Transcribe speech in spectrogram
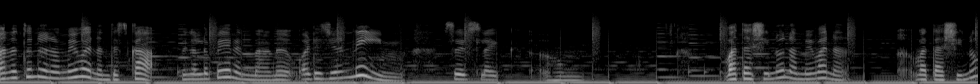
അനത്തനമേ വനന്തസ്ക നിങ്ങളുടെ പേരെന്താണ്? What is your name so it's like വതാഷിനോ നമേവ വതാഷിനോ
